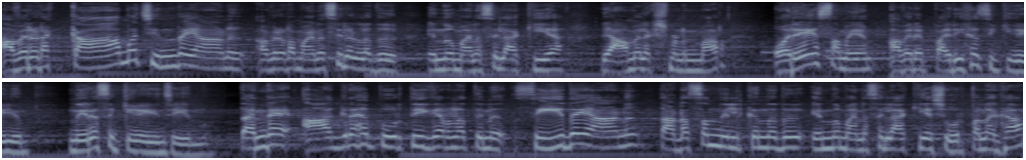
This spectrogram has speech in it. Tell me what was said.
അവരുടെ കാമചിന്തയാണ് അവരുടെ മനസ്സിലുള്ളത് എന്ന് മനസ്സിലാക്കിയ രാമലക്ഷ്മണന്മാർ ഒരേ സമയം അവരെ പരിഹസിക്കുകയും നിരസിക്കുകയും ചെയ്യുന്നു. തന്റെ ആഗ്രഹ പൂർത്തീകരണത്തിന് സീതയാണ് തടസ്സം നിൽക്കുന്നത് എന്ന് മനസ്സിലാക്കിയ ശൂർപ്പനഖ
